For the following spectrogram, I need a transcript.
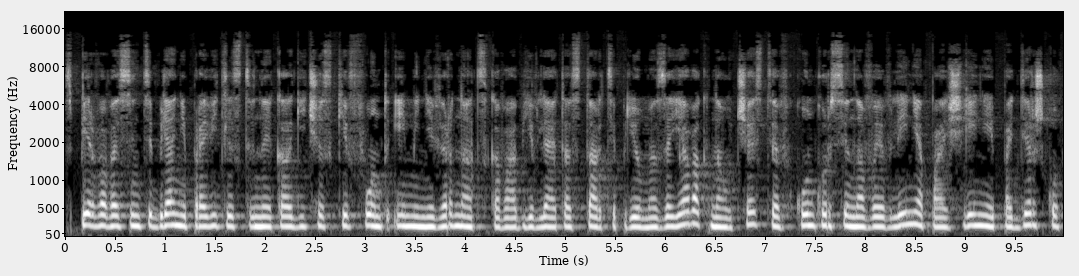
С 1 сентября неправительственный экологический фонд имени Вернадского объявляет о старте приема заявок на участие в конкурсе на выявление, поощрение и поддержку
